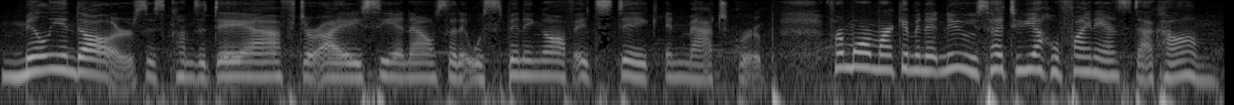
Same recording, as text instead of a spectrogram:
million. This comes a day after IAC announced that it was spinning off its stake in Match Group. For more market minute news, head to yahoofinance.com.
